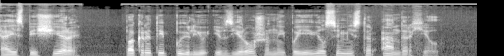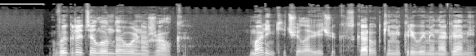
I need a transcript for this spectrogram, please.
а из пещеры, покрытый пылью и взъерошенный, появился мистер Андерхилл. Выглядел он довольно жалко. Маленький человечек с короткими кривыми ногами,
